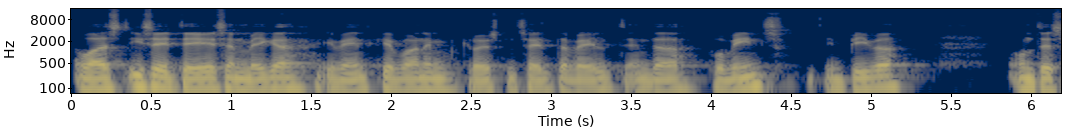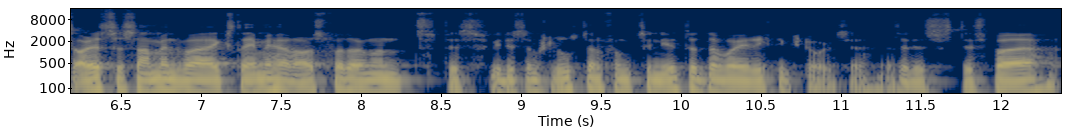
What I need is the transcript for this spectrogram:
Aber diese Idee ist ein Mega-Event geworden im größten Zelt der Welt in der Provinz, in Biber. Und das alles zusammen war eine extreme Herausforderung und das, wie das am Schluss dann funktioniert hat, da war ich richtig stolz. Ja. Also das, das war,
